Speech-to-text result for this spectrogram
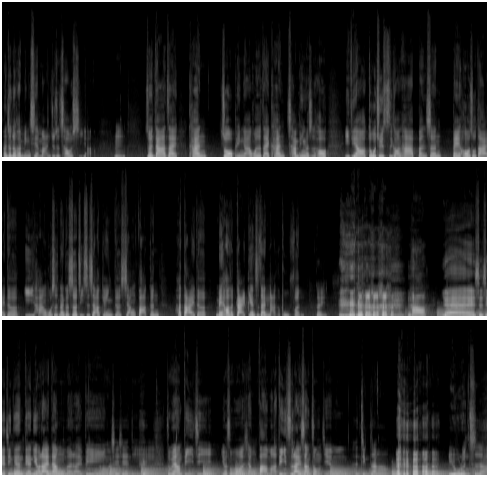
那这就很明显嘛，你就是抄袭啊，嗯，所以大家在看作品啊，或者在看产品的时候，一定要多去思考它本身背后所带来的意涵，或是那个设计师想要给你的想法，跟它带来的美好的改变是在哪个部分？对，好。耶！Yeah, 谢谢今天 Daniel 来当我们的来宾。好，谢谢你。怎么样？第一集有什么想法吗？第一次来上这种节目，很紧张啊，语无伦次啊。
